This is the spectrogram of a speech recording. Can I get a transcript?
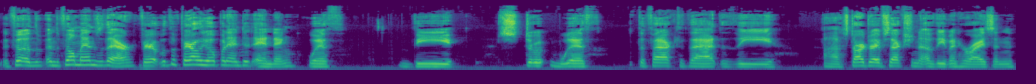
The film, and the film ends there with a fairly open-ended ending, with the st- with the fact that the uh, star drive section of the Event Horizon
